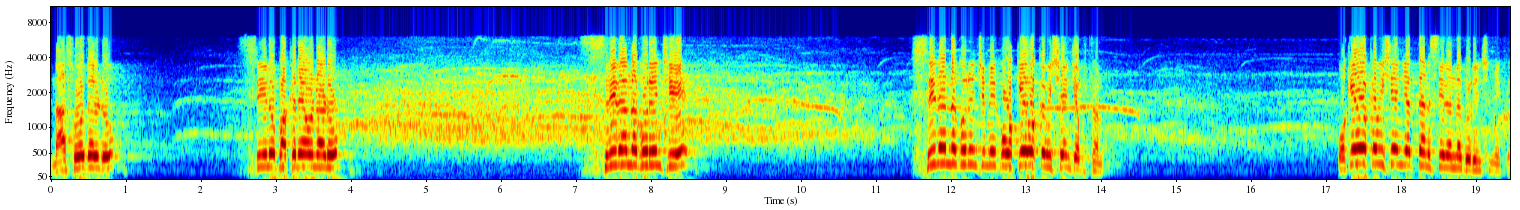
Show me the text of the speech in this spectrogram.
నా సోదరుడు శ్రీను పక్కనే ఉన్నాడు. శ్రీనన్న గురించి శ్రీనన్న గురించి మీకు ఒకే ఒక్క విషయం చెప్తాను. ఒకే ఒక్క విషయం చెప్తాను శ్రీనన్న గురించి మీకు.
